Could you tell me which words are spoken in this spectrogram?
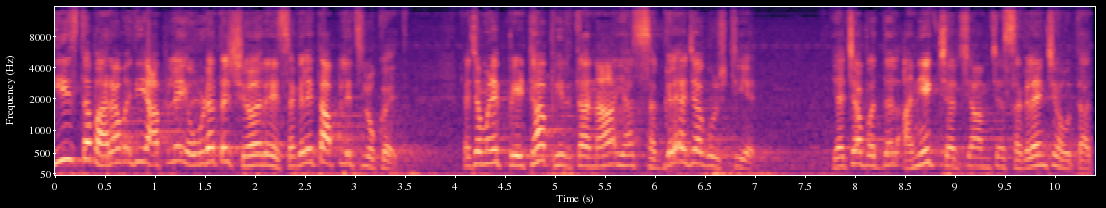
हीच तर बारामती आपलं एवढं तर शहर आहे सगळे तर आपलेच लोक आहेत. त्याच्यामुळे पेठा फिरताना ह्या सगळ्या ज्या गोष्टी आहेत याच्याबद्दल अनेक चर्चा आमच्या सगळ्यांच्या होतात.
